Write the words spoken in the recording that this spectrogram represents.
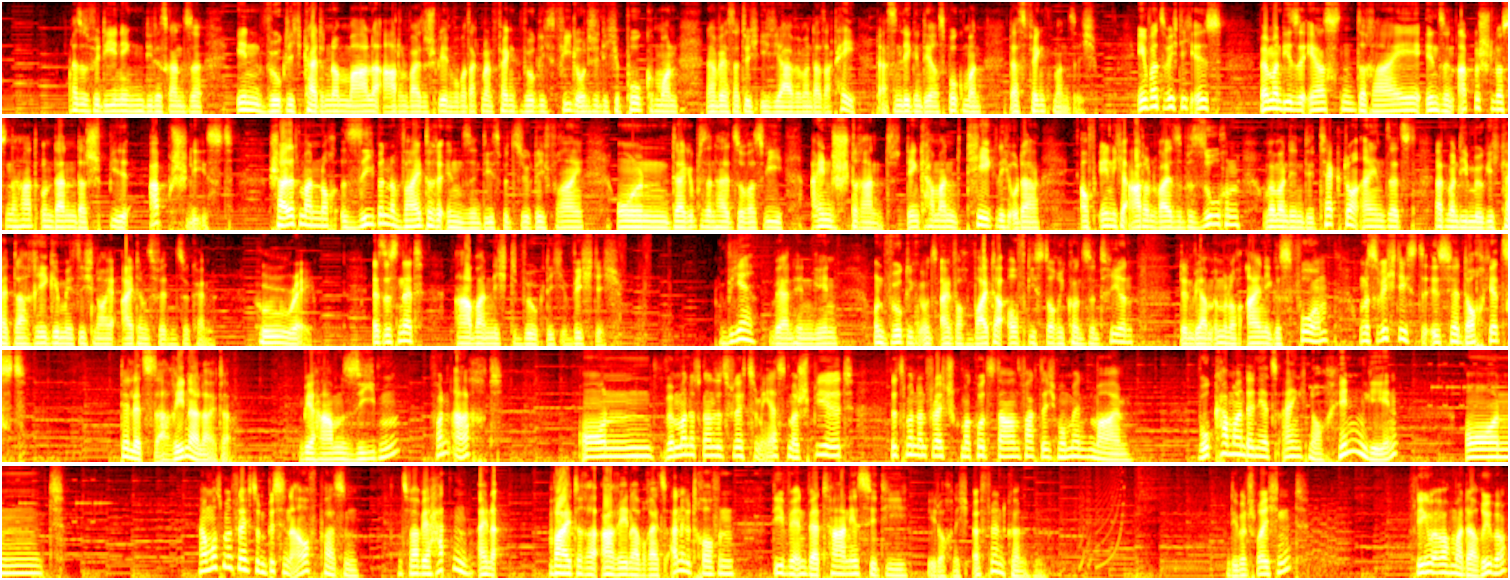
Also für diejenigen, die das Ganze in Wirklichkeit in normale Art und Weise spielen, wo man sagt, man fängt wirklich viele unterschiedliche Pokémon, dann wäre es natürlich ideal, wenn man da sagt, hey, da ist ein legendäres Pokémon, das fängt man sich. Ebenfalls wichtig ist, wenn man diese ersten drei Inseln abgeschlossen hat und dann das Spiel abschließt, schaltet man noch sieben weitere Inseln diesbezüglich frei und da gibt es dann halt sowas wie einen Strand, den kann man täglich oder auf ähnliche Art und Weise besuchen und wenn man den Detektor einsetzt, hat man die Möglichkeit, da regelmäßig neue Items finden zu können. Hooray! Es ist nett, aber nicht wirklich wichtig. Wir werden hingehen und wirklich uns einfach weiter auf die Story konzentrieren, denn wir haben immer noch einiges vor und das Wichtigste ist ja doch jetzt der letzte Arenaleiter. Wir haben sieben von acht und wenn man das Ganze jetzt vielleicht zum ersten Mal spielt, sitzt man dann vielleicht mal kurz da und fragt sich, Moment mal, wo kann man denn jetzt eigentlich noch hingehen? Und da muss man vielleicht so ein bisschen aufpassen. Und zwar, wir hatten eine weitere Arena bereits angetroffen, die wir in Vertania City jedoch nicht öffnen könnten. Dementsprechend fliegen wir einfach mal darüber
